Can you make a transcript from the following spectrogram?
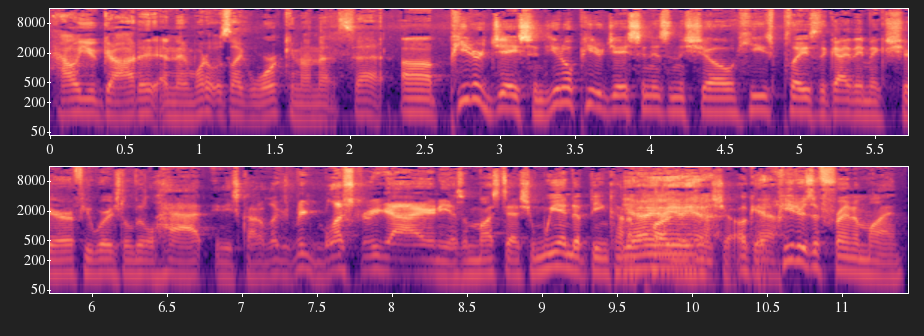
how you got it, and then what it was like working on that set. Uh, Peter Jason. Do you know Peter Jason is in the show? He plays the guy they make sheriff. He wears a little hat and he's kind of like a big blustery guy and he has a mustache. And we end up being kind of Yeah, yeah, partners yeah, in yeah. the show. Okay. Peter's a friend of mine.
